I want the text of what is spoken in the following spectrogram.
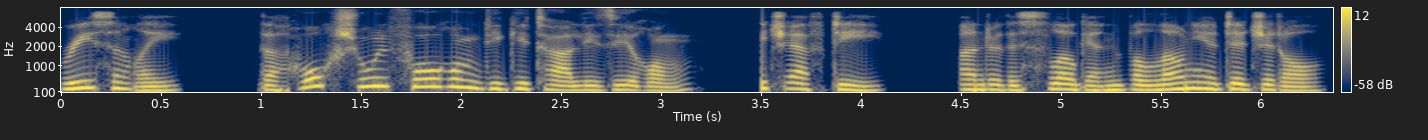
Recently, the Hochschulforum Digitalisierung. HFD, under the slogan Bologna Digital,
